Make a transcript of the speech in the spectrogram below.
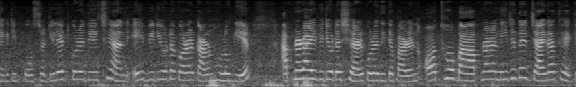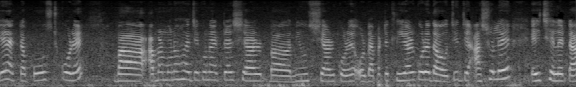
নেগেটিভ পোস্টটা ডিলিট করে দিয়েছি অ্যান্ড এই ভিডিওটা করার কারণ হলো গিয়ে আপনারা এই ভিডিওটা শেয়ার করে দিতে পারেন অথবা আপনারা নিজেদের জায়গা থেকে একটা পোস্ট করে বা আমার মনে হয় যে কোনো একটা শেয়ার বা নিউজ শেয়ার করে ওর ব্যাপারটা ক্লিয়ার করে দেওয়া উচিত যে আসলে এই ছেলেটা,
